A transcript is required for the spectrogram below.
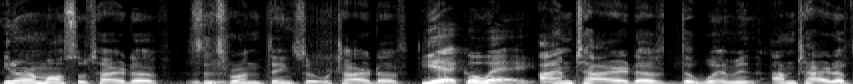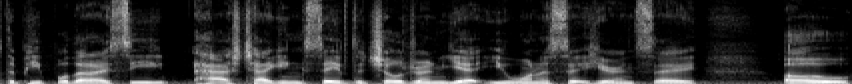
You know what I'm also tired of? Since Mhm. we're on the things that we're tired of, Yeah, go away. I'm tired of the women. I'm tired of the people that I see hashtagging save the children, yet you want to sit here and say, oh,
